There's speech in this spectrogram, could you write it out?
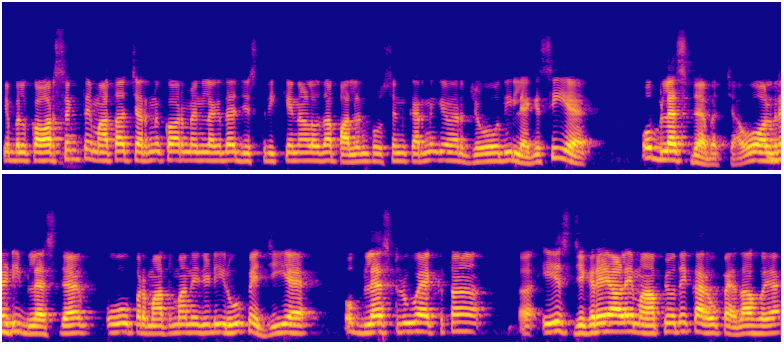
ਕਿ ਬਲਕੌਰ ਸਿੰਘ ਤੇ ਮਾਤਾ ਚਰਨ ਕੌਰ ਮੈਨੂੰ ਲੱਗਦਾ ਜਿਸ ਤਰੀਕੇ ਨਾਲ ਉਹਦਾ ਪਾਲਣ ਪੋਸ਼ਣ ਕਰਨਗੇ ਔਰ ਜੋ ਉਹਦੀ ਲੈਗੇਸੀ ਹੈ ਉਹ ਬlesed ਹੈ ਬੱਚਾ ਉਹ ਆਲਰੇਡੀ ਬlesed ਹੈ ਉਹ ਪ੍ਰਮਾਤਮਾ ਨੇ ਜਿਹੜੀ ਰੂਹ ਭੇਜੀ ਹੈ ਉਹ ਬlesed ਰੂਹ ਹੈ ਇੱਕ ਤਾਂ ਇਸ ਜਿਗਰੇ ਵਾਲੇ ਮਾਪਿਓ ਦੇ ਘਰ ਉਹ ਪੈਦਾ ਹੋਇਆ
